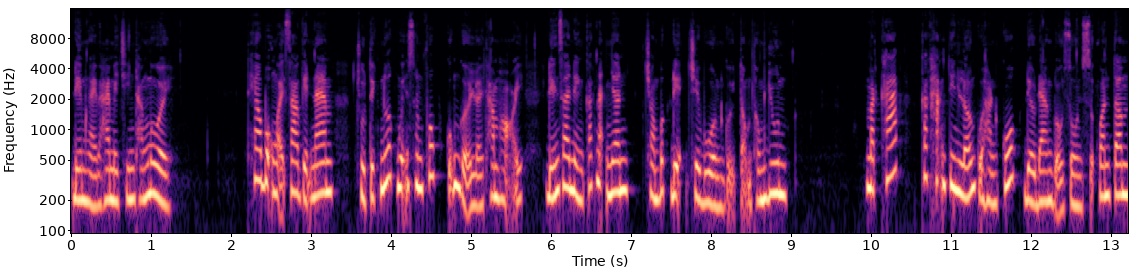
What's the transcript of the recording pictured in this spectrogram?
đêm ngày 29 tháng 10. Theo Bộ Ngoại giao Việt Nam, Chủ tịch nước Nguyễn Xuân Phúc cũng gửi lời thăm hỏi đến gia đình các nạn nhân trong bức điện chia buồn gửi Tổng thống Yoon. Mặt khác, các hãng tin lớn của Hàn Quốc đều đang đổ dồn sự quan tâm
